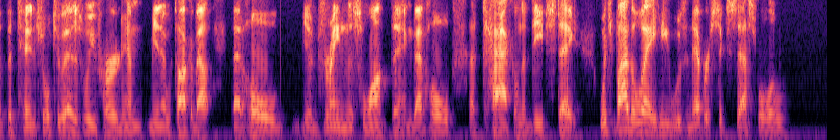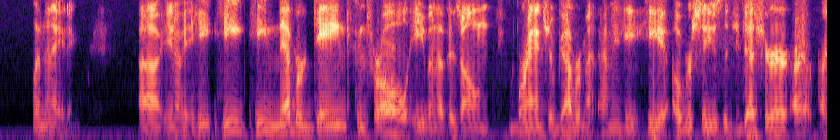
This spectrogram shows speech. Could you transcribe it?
the potential to, as we've heard him, you know, talk about that whole you know drain the swamp thing, that whole attack on the deep state, which by the way he was never successful eliminating. Uh, you know, he he he never gained control even of his own branch of government. I mean, he he oversees the judiciary. Or, or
